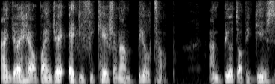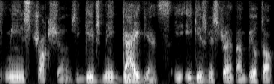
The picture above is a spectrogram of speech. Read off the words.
I enjoy help. I enjoy edification. I'm built up I'm built up. He gives me instructions. He gives me guidance. He, he gives me strength. I'm built up.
